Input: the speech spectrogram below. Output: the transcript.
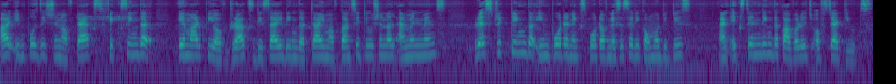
are imposition of tax, fixing the MRP of drugs, deciding the time of constitutional amendments, restricting the import and export of necessary commodities, and extending the coverage of statutes.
